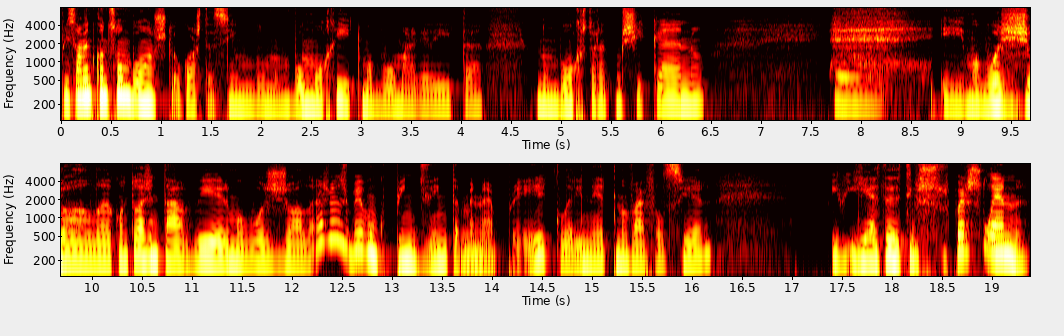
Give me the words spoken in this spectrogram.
Principalmente quando são bons, que eu gosto assim, um bom morrito, uma boa margarita, num bom restaurante mexicano. É e uma boa jola, quando toda a gente está a beber, uma boa jola. Às vezes bebo um copinho de vinho também, não é por aí, clarinete não vai falecer. E, e é tipo super solene.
